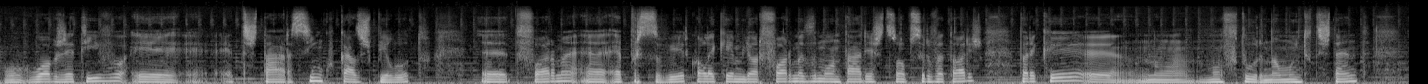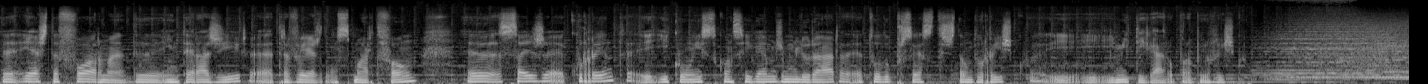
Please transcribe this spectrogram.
O, o objetivo é, é, é testar cinco casos piloto eh, de forma a, a, perceber qual é que é a melhor forma de montar estes observatórios para que eh, num, num futuro não muito distante eh, esta forma de interagir através de um smartphone seja corrente e, com isso consigamos melhorar todo o processo de gestão do risco e, e mitigar o próprio risco.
